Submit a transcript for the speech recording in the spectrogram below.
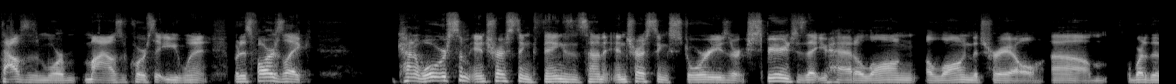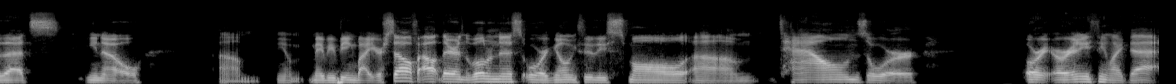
thousands of more miles of course that you went. But as far as like kind of what were some interesting things and some interesting stories or experiences that you had along along the trail um whether that's, you know, um, you know maybe being by yourself out there in the wilderness or going through these small um, towns or or or anything like that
